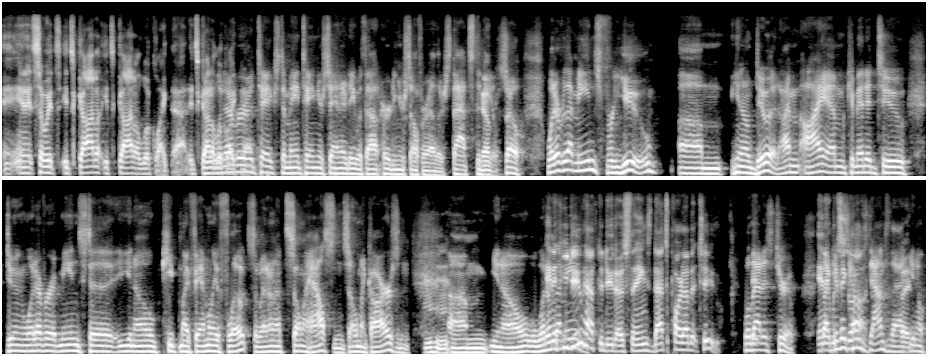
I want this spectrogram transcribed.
and it's so it's it's gotta it's gotta look like that. It's gotta look whatever like it takes to maintain your sanity without hurting yourself or others. That's the yep. deal. So whatever that means for you, um, you know, do it. I'm I am committed to doing whatever it means to, you know, keep my family afloat so I don't have to sell my house and sell my cars and mm-hmm. um, you know, whatever. And if you means. do have to do those things, that's part of it too. Well, that is true. And like it if it comes down to that, but- you know,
